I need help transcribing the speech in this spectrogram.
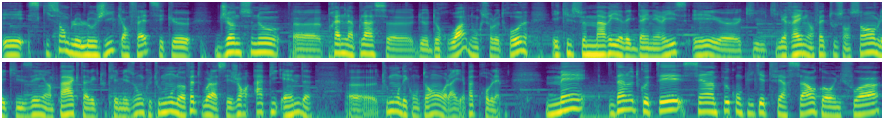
Et ce qui semble logique, en fait, c'est que Jon Snow euh, prenne la place de, roi, donc sur le trône, et qu'il se marie avec Daenerys et qu'ils règnent en fait tous ensemble et qu'ils aient un pacte avec toutes les maisons, que tout le monde, en fait, voilà, c'est genre happy end. Tout le monde est content, voilà, il n'y a pas de problème. Mais d'un autre côté, c'est un peu compliqué de faire ça, encore une fois.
